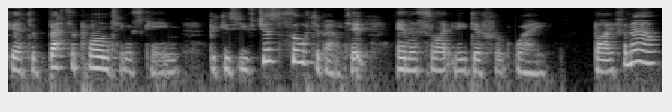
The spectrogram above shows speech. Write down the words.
get a better planting scheme because you've just thought about it in a slightly different way. Bye for now.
